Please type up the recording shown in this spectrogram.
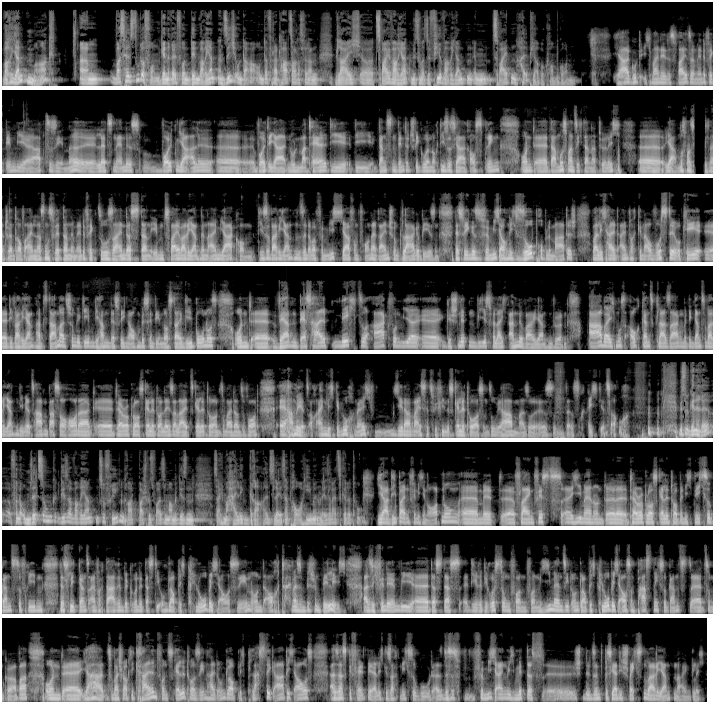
Varianten mag. Ähm, was hältst du davon, generell von den Varianten an sich und da und von der Tatsache, dass wir dann gleich äh, zwei Varianten bzw. vier Varianten im zweiten Halbjahr bekommen, Gordon? Ja, gut, ich meine, das war jetzt im Endeffekt irgendwie äh, abzusehen. Ne? Äh, letzten Endes wollten ja alle, äh, wollte ja nun Mattel die die ganzen Vintage-Figuren noch dieses Jahr rausbringen und äh, da muss man sich dann natürlich, äh, ja, muss man sich natürlich dann drauf einlassen. Es wird dann im Endeffekt so sein, dass dann eben zwei Varianten in einem Jahr kommen. Diese Varianten sind aber für mich ja von vornherein schon klar gewesen. Deswegen ist es für mich auch nicht so problematisch, weil ich halt einfach genau wusste, okay, äh, die Varianten hat es damals schon gegeben, die haben deswegen auch ein bisschen den Nostalgiebonus und äh, werden deshalb nicht so arg von mir äh, geschnitten, wie es vielleicht andere Varianten würden. Aber ich muss auch ganz klar sagen, mit den ganzen Varianten, die wir jetzt haben, Basser, Hordak, äh, Terrorclaw, Skeletor, Laserlight, Skeletor und so weiter und so fort, äh, haben wir jetzt auch eigentlich genug. Ne? Ich, jeder weiß jetzt, wie viele Skeletors und so wir haben. Also es, das reicht jetzt auch. Bist du generell von der Umsetzung dieser Varianten zufrieden? Gerade beispielsweise mal mit diesen, sag ich mal, heiligen Grals, Laser Power He-Man und Laserlight Skeletor? Ja, die beiden finde ich in Ordnung. Äh, mit äh, Flying Fists äh, He-Man und äh, Terrorclaw Skeletor bin ich nicht so ganz zufrieden. Das liegt ganz einfach darin begründet, dass die unglaublich klobig aussehen und auch teilweise ein bisschen billig. Also ich finde irgendwie, äh, dass das die die Rüstung von von He-Man sieht unglaublich klobig aus und passt nicht so ganz äh, zum Körper. Und äh, ja, zum Beispiel auch die Krallen von Skeletor sehen halt unglaublich plastikartig aus. Also das gefällt mir ehrlich gesagt nicht so gut. Also das ist für mich eigentlich mit das äh, sind bisher die schwächsten Varianten eigentlich.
